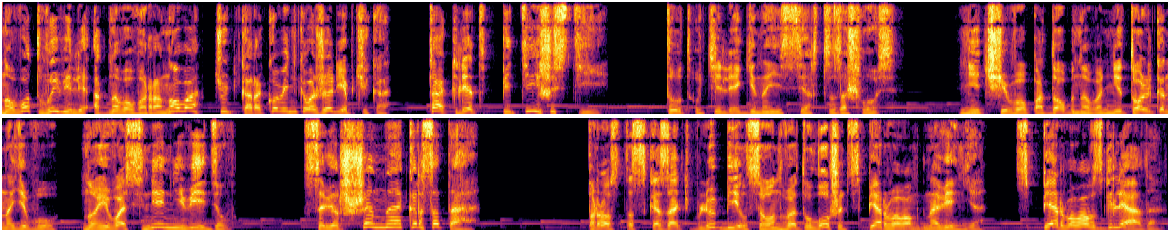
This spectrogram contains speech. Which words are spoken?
Но вот вывели одного вороного, чуть караковенького жеребчика, так лет пяти-шести. Тут у Телегина и сердце зашлось. Ничего подобного не только наяву, но и во сне не видел. Совершенная красота. Просто сказать, влюбился он в эту лошадь с первого мгновения, с первого взгляда.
